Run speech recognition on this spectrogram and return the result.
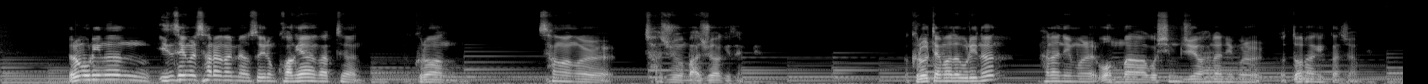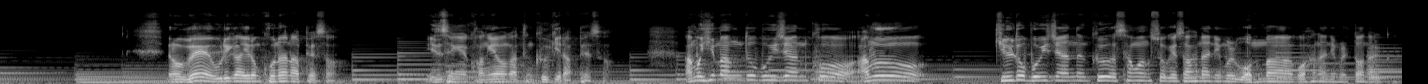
여러분 우리는 인생을 살아가면서 이런 광야 같은 그런 상황을 자주 마주하게 됩니다. 그럴 때마다 우리는 하나님을 원망하고 심지어 하나님을 떠나기까지 합니다. 여러분 왜 우리가 이런 고난 앞에서 인생의 광야와 같은 그 길 앞에서 아무 희망도 보이지 않고 아무 길도 보이지 않는 그 상황 속에서 하나님을 원망하고 하나님을 떠날까?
